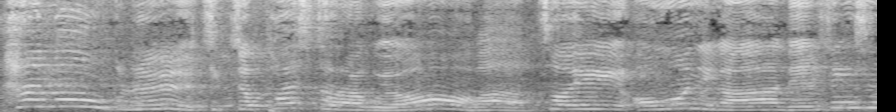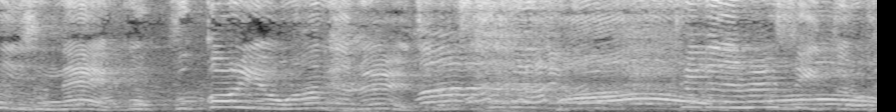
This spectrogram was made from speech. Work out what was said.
한우를 직접 하시더라고요. 와. 저희 어머니가 내일 생신이신데 꼭 국거리용 한우를 제가 사가지고 퇴근을 할 수 있도록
